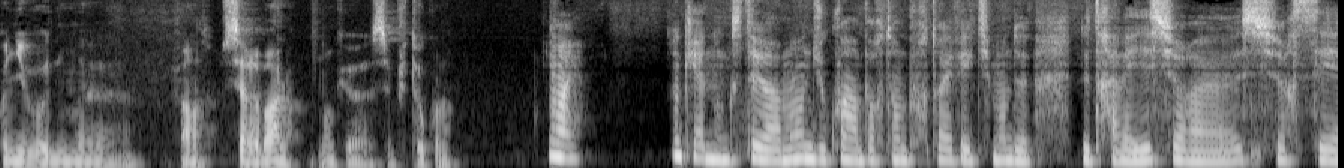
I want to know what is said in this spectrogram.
au niveau de cérébral. Donc euh, c'est plutôt cool. Ouais. Ok, donc c'était vraiment du coup important pour toi effectivement de, de travailler sur, euh, sur ces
